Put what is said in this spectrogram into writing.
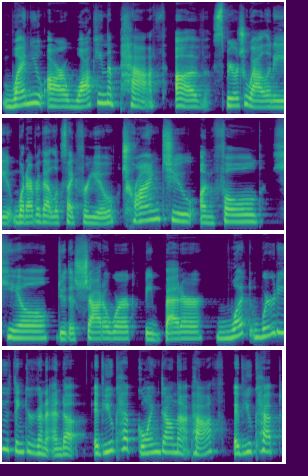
when you are walking the path of spirituality, whatever that looks like for you, trying to unfold, heal, do the shadow work, be better. What where do you think you're going to end up? If you kept going down that path, if you kept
